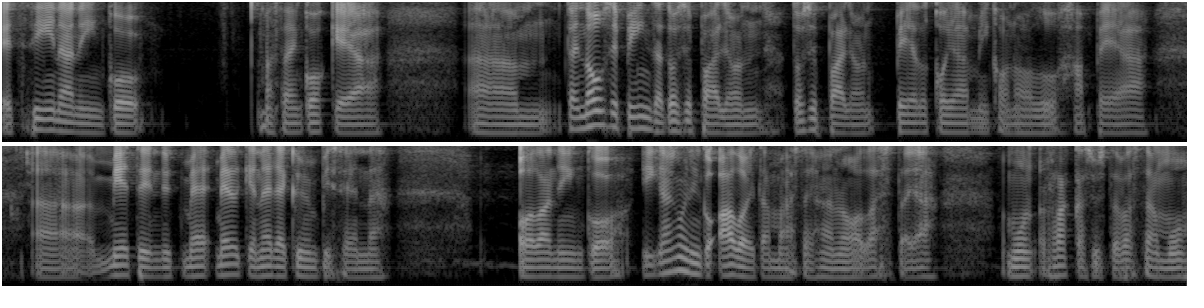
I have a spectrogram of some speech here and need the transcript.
Et siinä niin kuin, mä sain kokea, um, tai nousi pinta tosi paljon, tosi paljon pelkoja, mikä on ollut hapea. Uh, mietin nyt me, melkein 40 olla niin kuin, ikään kuin, niin kuin aloitamassa ihan nollasta. Ja mun rakas ystävä Samu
